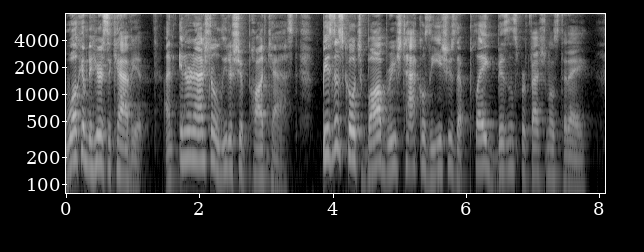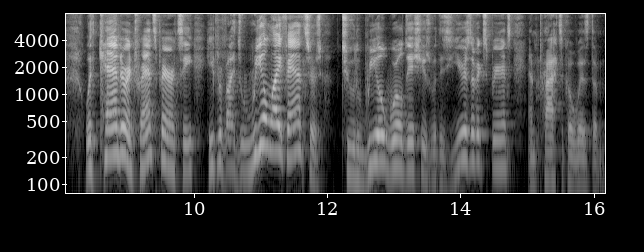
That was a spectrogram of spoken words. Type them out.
Welcome to Here's the Caveat, an international leadership podcast. Business coach Bob Reich tackles the issues that plague business professionals today. With candor and transparency, he provides real life answers to the real world issues with his years of experience and practical wisdom.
